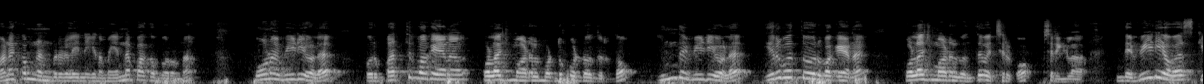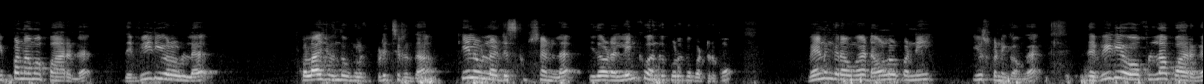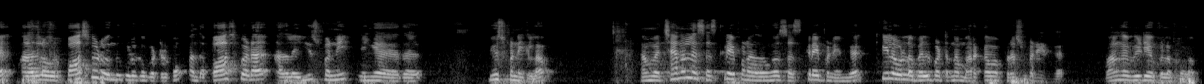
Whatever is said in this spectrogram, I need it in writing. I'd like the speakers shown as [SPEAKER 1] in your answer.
[SPEAKER 1] வணக்கம் நண்பர்களே இன்னைக்கு நம்ம என்ன பார்க்க போறோம்னா போன வீடியோல ஒரு பத்து வகையான கொலாஜ் மாடல் மட்டும் கொண்டு வந்திருந்தோம். இந்த வீடியோல இருபத்தோரு வகையான கொலாஜ் மாடல் வந்து வச்சிருக்கோம். சரிங்களா? இந்த வீடியோவை ஸ்கிப் பண்ணாம பாருங்க. இந்த வீடியோல உள்ள கொலாஜ் வந்து உங்களுக்கு பிடிச்சிருந்தா கீழே உள்ள டிஸ்கிரிப்ஷன்ல இதோட லிங்க் வந்து கொடுக்கப்பட்டிருக்கும். வேணுங்கிறவங்க டவுன்லோட் பண்ணி யூஸ் பண்ணிக்கோங்க. இந்த வீடியோவை ஃபுல்லாக பாருங்க. அதில் ஒரு பாஸ்வேர்டு வந்து கொடுக்கப்பட்டிருக்கும். அந்த பாஸ்வேர்டை அதில் யூஸ் பண்ணி நீங்கள் அதை யூஸ் பண்ணிக்கலாம். நம்ம சேனலை சப்ஸ்கிரைப் பண்ணாதவங்க சப்ஸ்கிரைப் பண்ணிடுங்க கீழே உள்ள பெல் பட்டனை மறக்காம ப்ரெஸ் பண்ணிருங்க. வாங்க வீடியோக்குள்ள போகலாம்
